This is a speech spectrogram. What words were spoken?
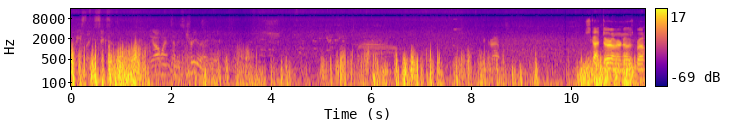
At least like six of them. They all went to this tree right here. She's got dirt on her nose, bro.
